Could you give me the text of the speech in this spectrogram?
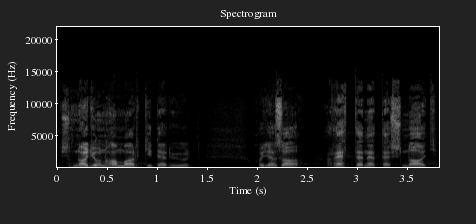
És nagyon hamar kiderült, hogy az a rettenetes nagy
